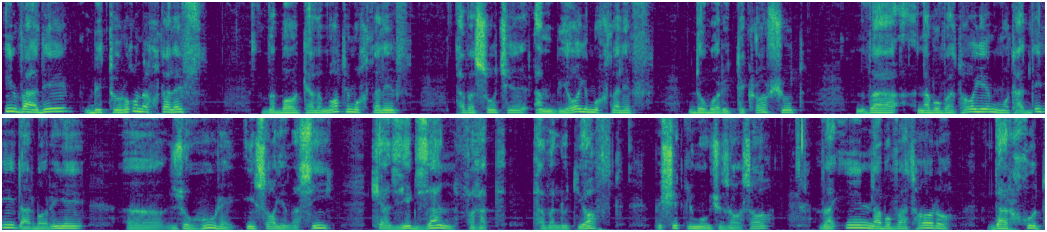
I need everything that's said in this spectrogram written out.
این وعده به طرق مختلف و با کلمات مختلف توسط انبیای مختلف دوباره تکرار شد و نبوت های متعددی درباره ظهور عیسی مسیح که از یک زن فقط تولد یافت به شکل معجزاسا و این نبوت ها را در خود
